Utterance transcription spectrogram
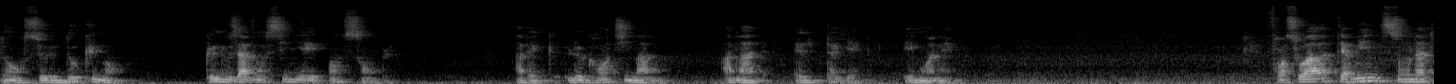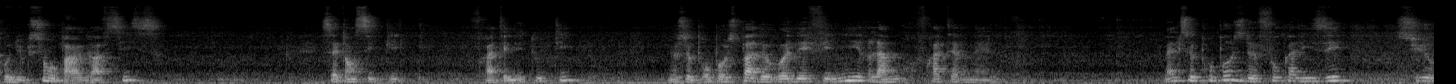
dans ce document que nous avons signé ensemble avec le grand imam Ahmad El Tayeb et moi-même. François termine son introduction au paragraphe 6. Cette encyclique Fratelli Tutti ne se propose pas de redéfinir l'amour fraternel, mais elle se propose de focaliser sur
